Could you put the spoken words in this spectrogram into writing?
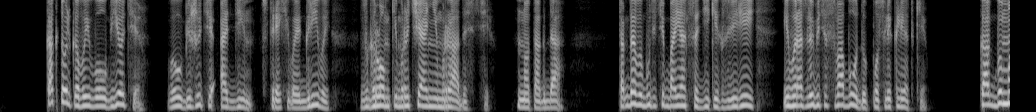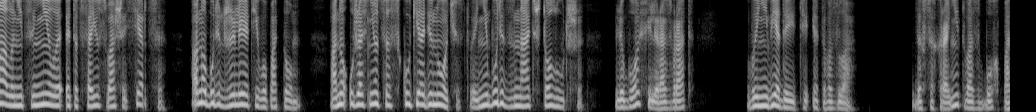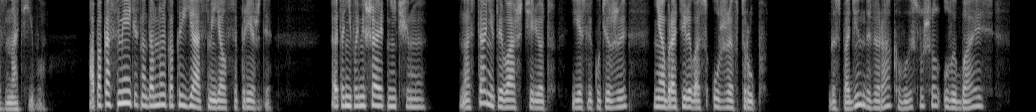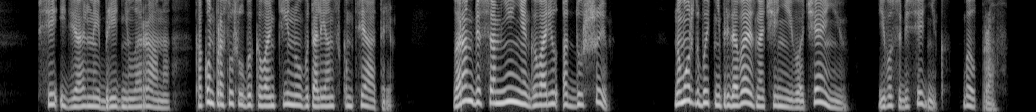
Как только вы его убьете, вы убежите один, встряхивая гривой, с громким рычанием радости. Но тогда... Тогда вы будете бояться диких зверей, и вы разлюбите свободу после клетки. Как бы мало ни ценило этот союз ваше сердце, оно будет жалеть его потом. Оно ужаснется скуки одиночества и не будет знать, что лучше — любовь или разврат. Вы не ведаете этого зла. Да сохранит вас Бог познать его. А пока смеетесь надо мной, как и я смеялся прежде. Это не помешает ничему. Настанет и ваш черед, если кутежи не обратили вас уже в труп. Господин Доверак выслушал, улыбаясь, все идеальные бредни Лорана, как он прослушал бы Кавантину в итальянском театре. Лоран без сомнения говорил от души, но, может быть, не придавая значения его отчаянию, его собеседник был прав.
